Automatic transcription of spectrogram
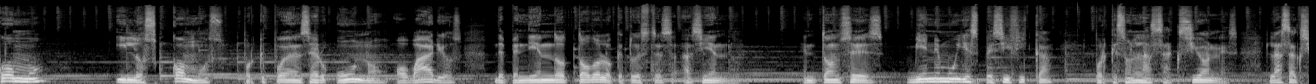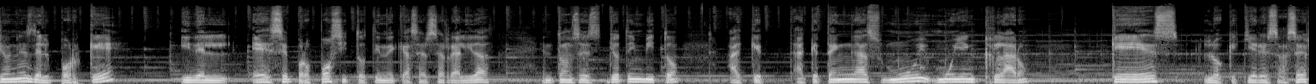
cómo y los cómo, porque pueden ser uno o varios, dependiendo todo lo que tú estés haciendo. Entonces, viene muy específica porque son las acciones, las acciones del por qué y del ese propósito tiene que hacerse realidad. Entonces, yo te invito a que a que tengas muy muy en claro qué es lo que quieres hacer,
